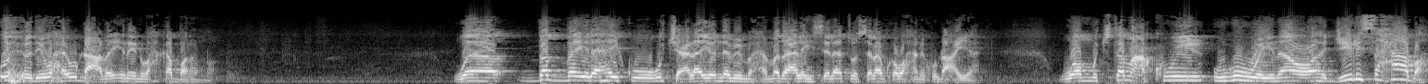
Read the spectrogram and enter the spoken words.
uxudi waxay u dhacday inaynu wax ka baranno waa dadba ilaahay kuugu jeclaayo nebi moxamed calayhi salaatu wasalaamka waxaanay ku dhacayaan waa mujtamac kuwii ugu weynaa oo ah jiili saxaaba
